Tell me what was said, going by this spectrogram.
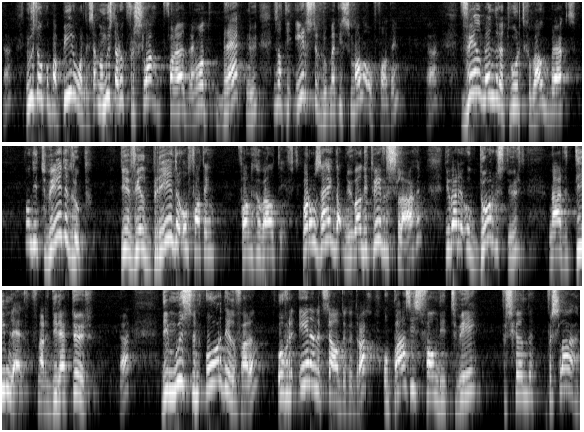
Ja? Die moesten ook op papier worden gezet, maar moest daar ook verslag van uitbrengen. Wat blijkt nu, is dat die eerste groep met die smalle opvatting ja, veel minder het woord geweld gebruikt dan die tweede groep, die een veel bredere opvatting van geweld heeft. Waarom zeg ik dat nu? Wel, die twee verslagen die werden ook doorgestuurd naar de teamleider of naar de directeur. Ja? Die moesten oordeel vellen over één en hetzelfde gedrag op basis van die twee verschillende verslagen.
